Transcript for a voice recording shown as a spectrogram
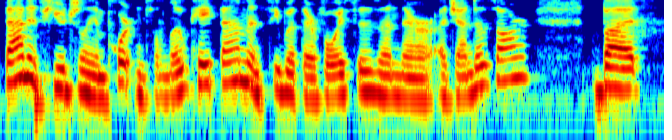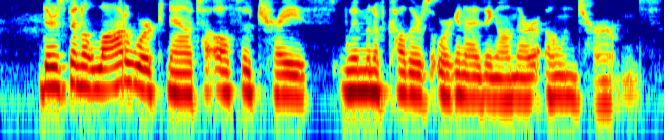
That is hugely important to locate them and see what their voices and their agendas are. But there's been a lot of work now to also trace women of color's organizing on their own terms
